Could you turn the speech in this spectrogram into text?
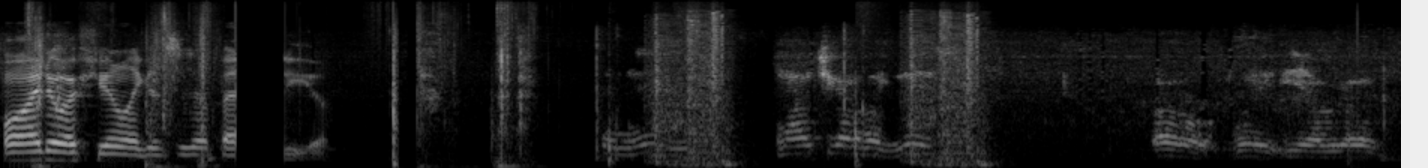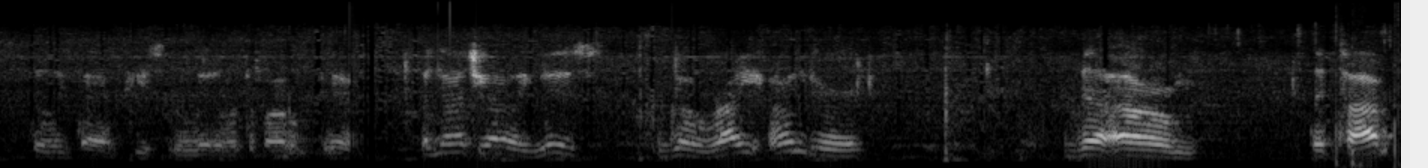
Why do I feel like this is a bad idea? And then, now that you got it like this, oh, wait, yeah, we gotta delete that piece in the middle at the bottom, yeah. But now that you got it like this, go right under the, um, the top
